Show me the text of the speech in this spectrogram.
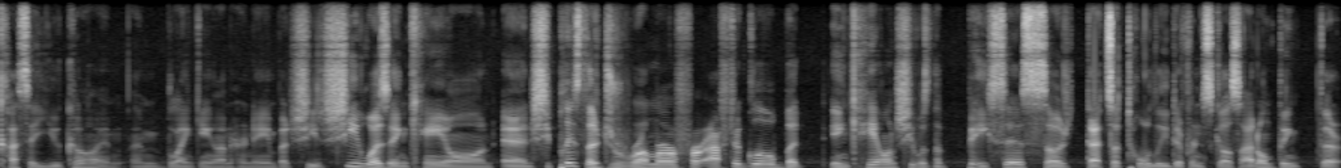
Kaseyuko, I'm, I'm blanking on her name, but she she was in K-On! and she plays the drummer for Afterglow, but in K-On! she was the bassist, so that's a totally different skill. So I don't think they're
